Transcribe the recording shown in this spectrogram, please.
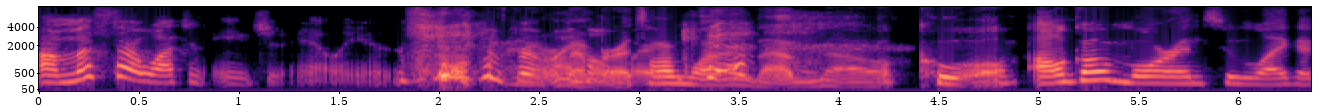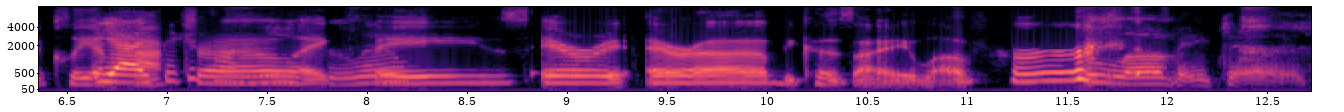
I'm gonna start watching Ancient Aliens I for my remember. It's on one of them though. Cool. I'll go more into like a Yeah, I think it's on Cleopatra me, like Hulu. phase era era because I love her, I love Ancient Aliens.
